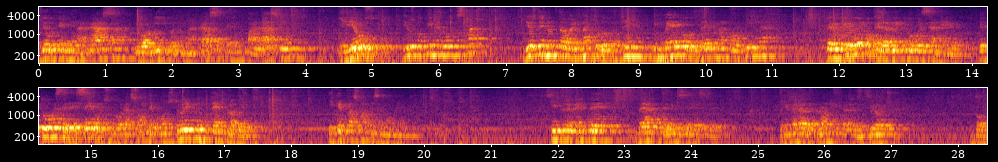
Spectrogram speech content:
yo tengo una casa, yo habito en una casa, tengo un palacio, y Dios, Dios no tiene dónde estar. Dios tiene un tabernáculo, donde tiene un velo, donde hay una cortina. Pero qué bueno que David tuvo ese anhelo, que tuvo ese deseo en su corazón de construir un templo a Dios. ¿Y qué pasó en ese momento? Simplemente vean lo que dice este, Primera de Crónicas 18, 2.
